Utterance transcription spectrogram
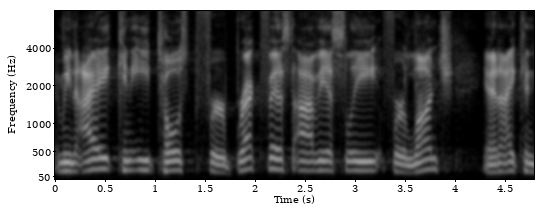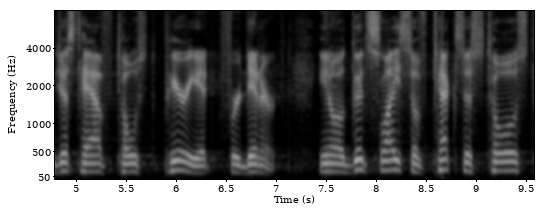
I mean, I can eat toast for breakfast, obviously, for lunch, and I can just have toast, period, for dinner. You know, a good slice of Texas toast,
